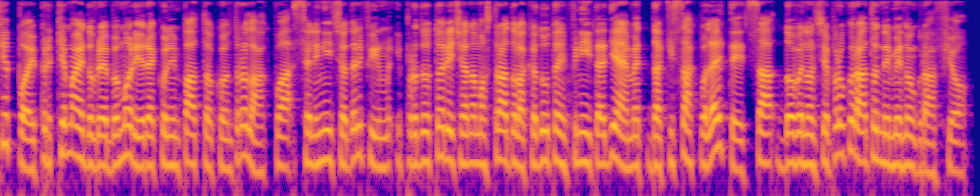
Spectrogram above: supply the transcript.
Che poi perché mai dovrebbe morire con l'impatto contro l'acqua se all'inizio del film i produttori ci hanno mostrato la caduta infinita di Emmet da chissà quale altezza dove non si è procurato nemmeno un graffio.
